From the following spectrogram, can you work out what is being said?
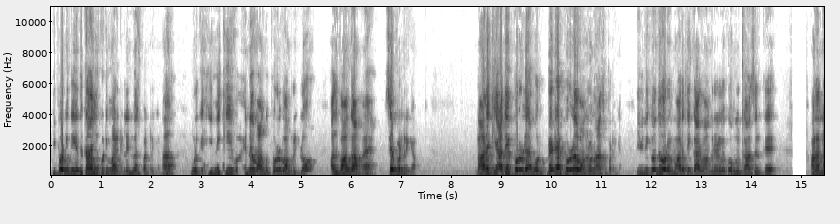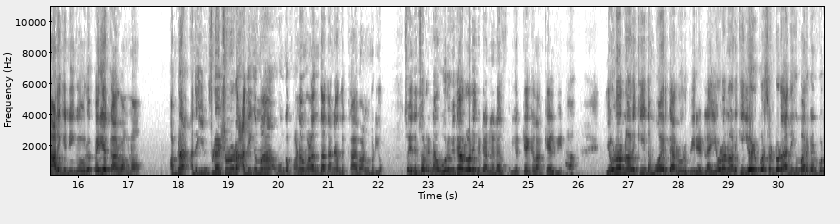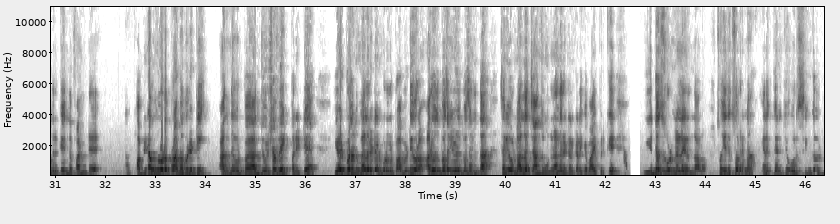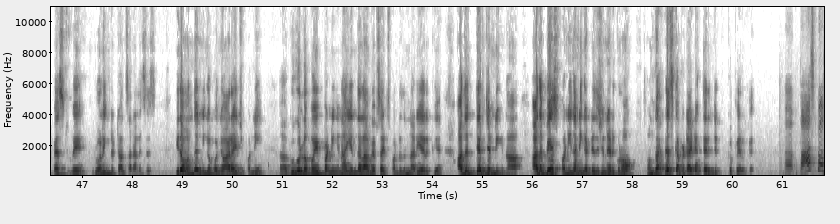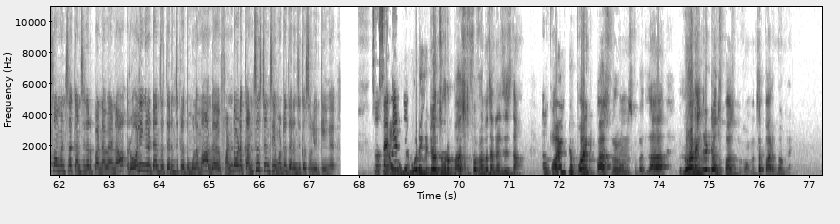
இப்போ நீங்கள் எதுக்காக ஈக்விட்டி மார்க்கெட்டில் இன்வெஸ்ட் பண்ணுறீங்கன்னா உங்களுக்கு இன்னைக்கு என்ன வாங்க பொருள் வாங்குறீங்களோ அது வாங்காம சேவ் பண்றீங்க. நாளைக்கு அதே பொருளை ஒரு பெட்டர் பொருளா வாங்கணும்னு ஆசைப்படுறீங்க. இன்னைக்கு வந்து ஒரு மாருதி கார் வாங்குற அளவுக்கு உங்களுக்கு காசு இருக்கு. ஆனா நாளைக்கு நீங்க ஒரு பெரிய கார் வாங்கணும். அப்படின்னா அந்த இன்ஃப்ளேஷனோட அதிகமா உங்க பணம் வளர்ந்தா தானே அந்த கார் வாங்க முடியும். ஸோ எதுக்கு சொல்றீங்கன்னா ஒரு வித ரோலிங் ரிட்டர்ன்ல என்ன நீங்க கேட்கலாம் கேள்வினா எவ்வளோ நாளைக்கு இந்த மூவாயிரத்தி அறுநூறு பீரியட்ல எவ்வளோ நாளைக்கு ஏழு பர்சன்டோட அதிகமாக ரிட்டர்ன் கொடுத்துருக்கு இந்த ஃபண்டு அப்படின்னா உங்களோட ப்ராபபிலிட்டி அந்த ஒரு ப- அஞ்சு வருஷம் வெயிட் பண்ணிட்டு ஏழு பர்சன்ட் மேல ரிட்டர்ன் கொடுக்குற ப்ராபபிலிட்டி ஒரு அறுபது பர்சன்ட் எழுபது பர்சன்ட் இருந்தா சரி ஒரு நல்ல சான்ஸ் உங்களுக்கு நல்ல ரிட்டர்ன் கிடைக்க வாய்ப்பு இருக்கு. என்ன சூழ்நிலை இருந்தாலும். ஸோ எதுக்கு சொல்றேன்னா எனக்கு தெரிஞ்சு ஒரு single best way rolling returns analysis இதை வந்து நீங்க கொஞ்சம் ஆராய்ச்சி பண்ணி கூகுளில் போய் பண்ணீங்கன்னா எந்தெல்லாம் வெப்சைட்ஸ் பண்ணுறதுன்னு நிறைய இருக்கு. அதை தெரிஞ்சுட்டீங்கன்னா அதை பேஸ் பண்ணி தான் நீங்கள் டெசிஷன் எடுக்கணும். உங்கள் ரிஸ்க் அப்பிடைட்டை தெரிஞ்சுக்க இருக்கு பாஸ்ட் பர்ஃபார்மன்ஸை கன்சிடர் பண்ண வேண்டாம் ரோலிங் ரிட்டர்ன்ஸை தெரிஞ்சுக்கிறது மூலமா அந்த ஃபண்டோட கன்சிஸ்டன்சியை மட்டும் தெரிஞ்சுக்க சொல்லியிருக்கீங்க. சோ செகண்ட் ரோலிங் ரிட்டர்ன்ஸும் ஒரு பாஸ்ட் பெர்ஃபார்மன்ஸ் அனாலிசிஸ் தான். பாயிண்ட் டு பாயிண்ட் பாஸ்ட் பெர்ஃபார்மன்ஸ்க்கு பதிலா ரோலிங் ரிட்டர்ன்ஸ் பாஸ்ட் பெர்ஃபார்மன்ஸை பாருங்கிறேன்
